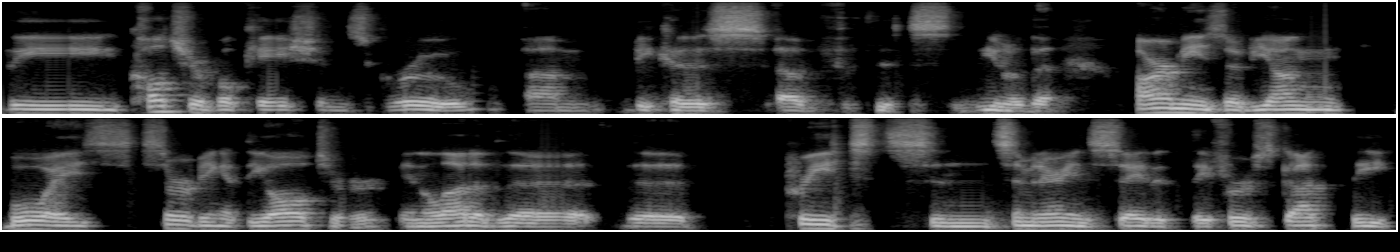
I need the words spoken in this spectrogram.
the culture of vocations grew um, because of this, you know, the armies of young boys serving at the altar, and a lot of the the priests and seminarians say that they first got the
